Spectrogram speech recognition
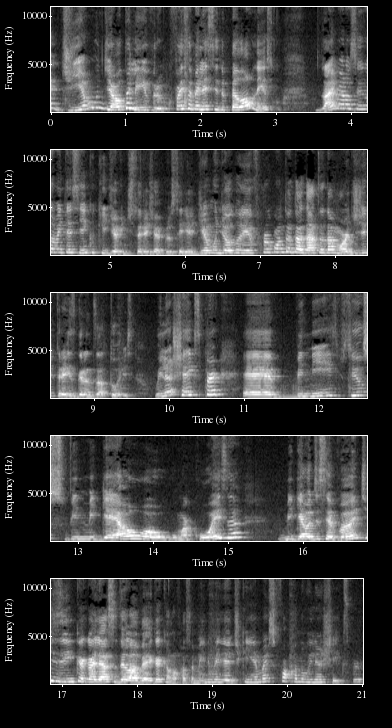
é Dia Mundial do Livro, que foi estabelecido pela Unesco lá em 1995, que dia 23 de abril seria Dia Mundial do Livro por conta da data da morte de três grandes atores. William Shakespeare, é, Vinícius, Vin Miguel ou alguma coisa, Miguel de Cervantes e Inca Galhaço de la Vega, que eu não faço a mínima ideia de quem é, mas foca no William Shakespeare.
